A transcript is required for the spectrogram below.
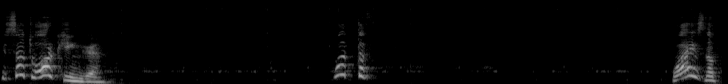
It's not working. What the? Why is not?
